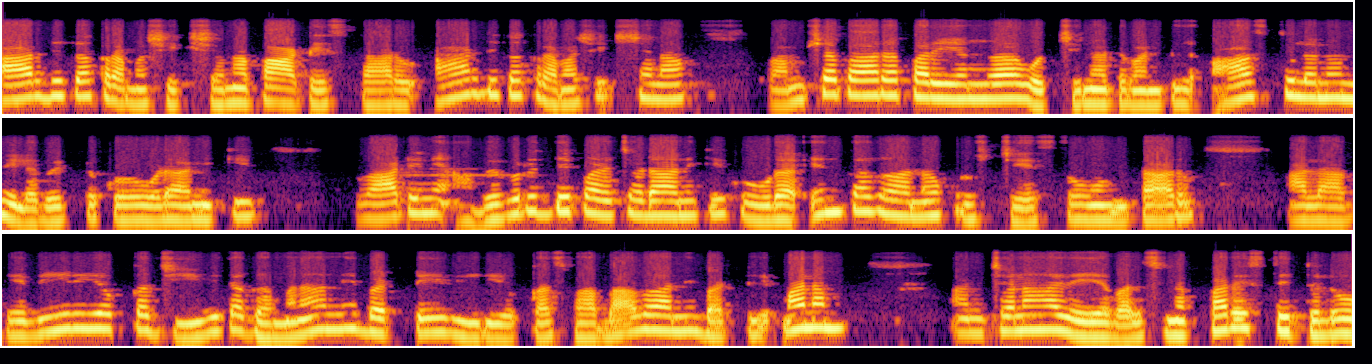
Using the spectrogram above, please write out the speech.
ఆర్థిక క్రమశిక్షణ పాటిస్తారు. ఆర్థిక క్రమశిక్షణ వంశపారపర్యంగా వచ్చినటువంటి ఆస్తులను నిలబెట్టుకోవడానికి వాటిని అభివృద్ధి పరచడానికి కూడా ఎంతగానో కృషి చేస్తూ ఉంటారు. అలాగే వీరి యొక్క జీవిత గమనాన్ని బట్టి వీరి యొక్క స్వభావాన్ని బట్టి మనం అంచనా వేయవలసిన పరిస్థితులు.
